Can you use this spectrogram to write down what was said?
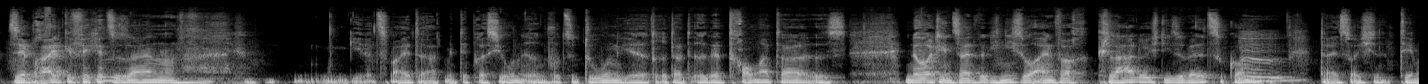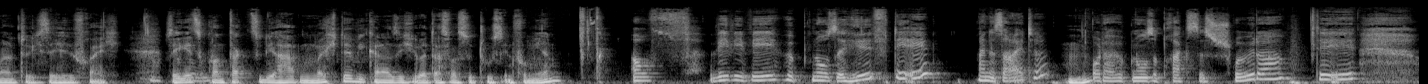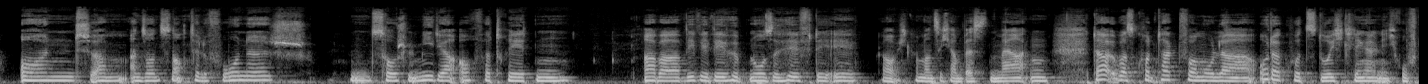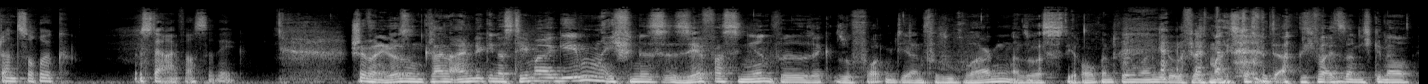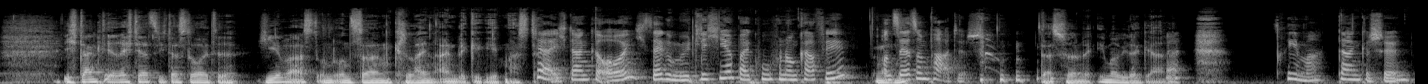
sehr breit gefächert zu sein jeder zweite hat mit Depressionen irgendwo zu tun, jeder dritte hat irgendein Traumata. Es ist in der heutigen Zeit wirklich nicht so einfach, klar durch diese Welt zu kommen. Mm. Da ist solche Thema natürlich sehr hilfreich. Absolut. Wer jetzt Kontakt zu dir haben möchte, wie kann er sich über das, was du tust, informieren? Auf www.hypnosehilf.de, meine Seite, mhm. oder hypnosepraxisschröder.de. Und ähm, ansonsten auch telefonisch Social Media auch vertreten. Aber www.hypnosehilf.de, glaube ich, kann man sich am besten merken. Da übers Kontaktformular oder kurz durchklingeln, ich rufe dann zurück. Ist der einfachste Weg. Stefanie, du hast einen kleinen Einblick in das Thema gegeben. Ich finde es sehr faszinierend, würde sofort mit dir einen Versuch wagen, also was die Rauchentwöhnung angeht, oder vielleicht mache ich es doch mit der Angst, ich weiß es noch nicht genau. Ich danke dir recht herzlich, dass du heute hier warst und uns da einen kleinen Einblick gegeben hast. Ja, ich danke euch. Sehr gemütlich hier bei Kuchen und Kaffee und mhm. sehr sympathisch. Das hören wir immer wieder gerne. Prima. Dankeschön.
